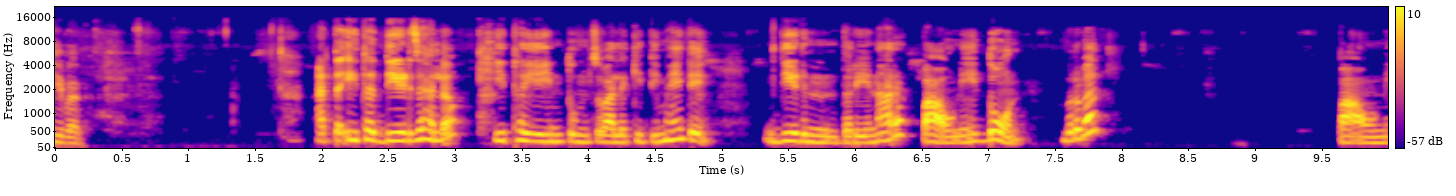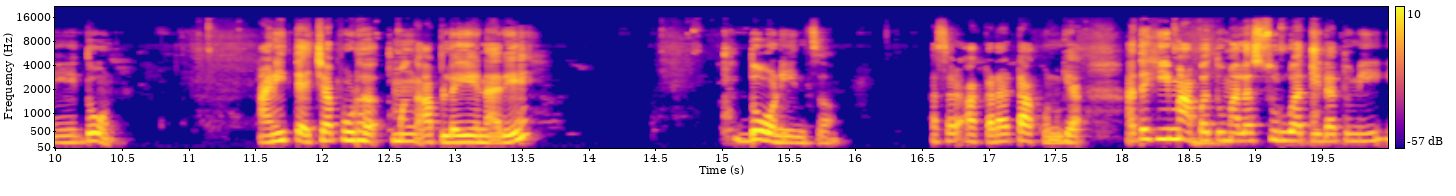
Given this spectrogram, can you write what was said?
हे बघ. आता इथं दीड झालं. इथं येईन तुमचं वाला किती माहिती आहे दीड नंतर येणार पावणे दोन. बरोबर? पावणे दोन. आणि त्याच्या पुढं मग आपलं येणार आहे दोन इंच. असं आकडा टाकून घ्या. आता ही मापं तुम्हाला सुरुवातीला तुम्ही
